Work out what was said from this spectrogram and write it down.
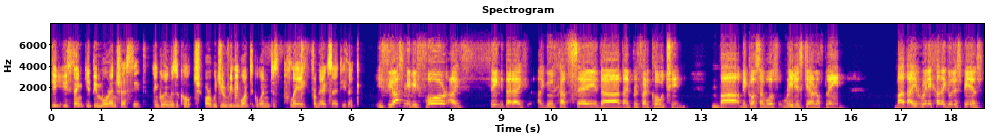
do you think you'd be more interested in going as a coach, or would you really want to go and just play from the outset? Do you think? If you asked me before, I think that I I would have said that I prefer coaching, but because I was really scared of playing. But I really had a good experience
